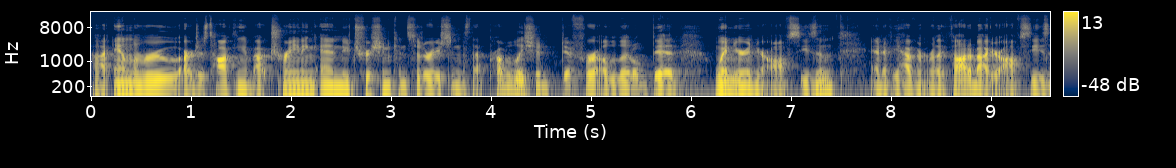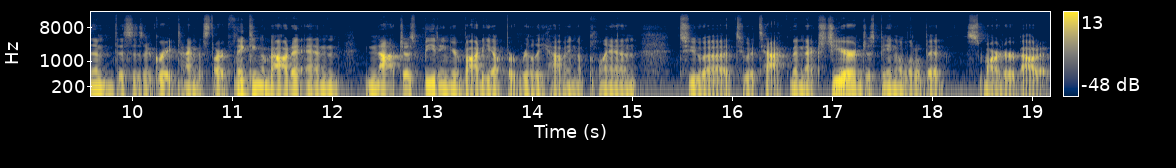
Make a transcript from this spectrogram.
uh, Anne LaRue are just talking about training and nutrition considerations that probably should differ a little bit when you're in your off season. And if you haven't really thought about your off season, this is a great time to start thinking about it and not just beating your body up, but really having a plan to uh, to attack the next year and just being a little bit smarter about it.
